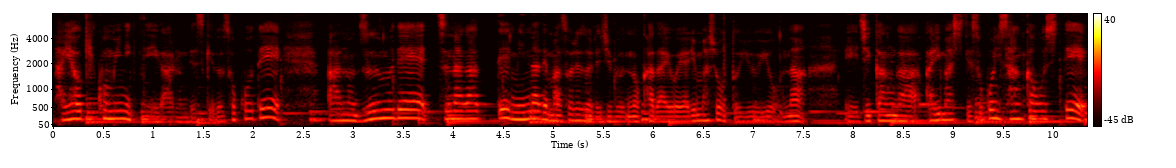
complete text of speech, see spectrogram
早起きコミュニティがあるんですけどそこであの Zoom でつながってみんなでまあそれぞれ自分の課題をやりましょうというような、えー、時間がありましてそこに参加をして。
